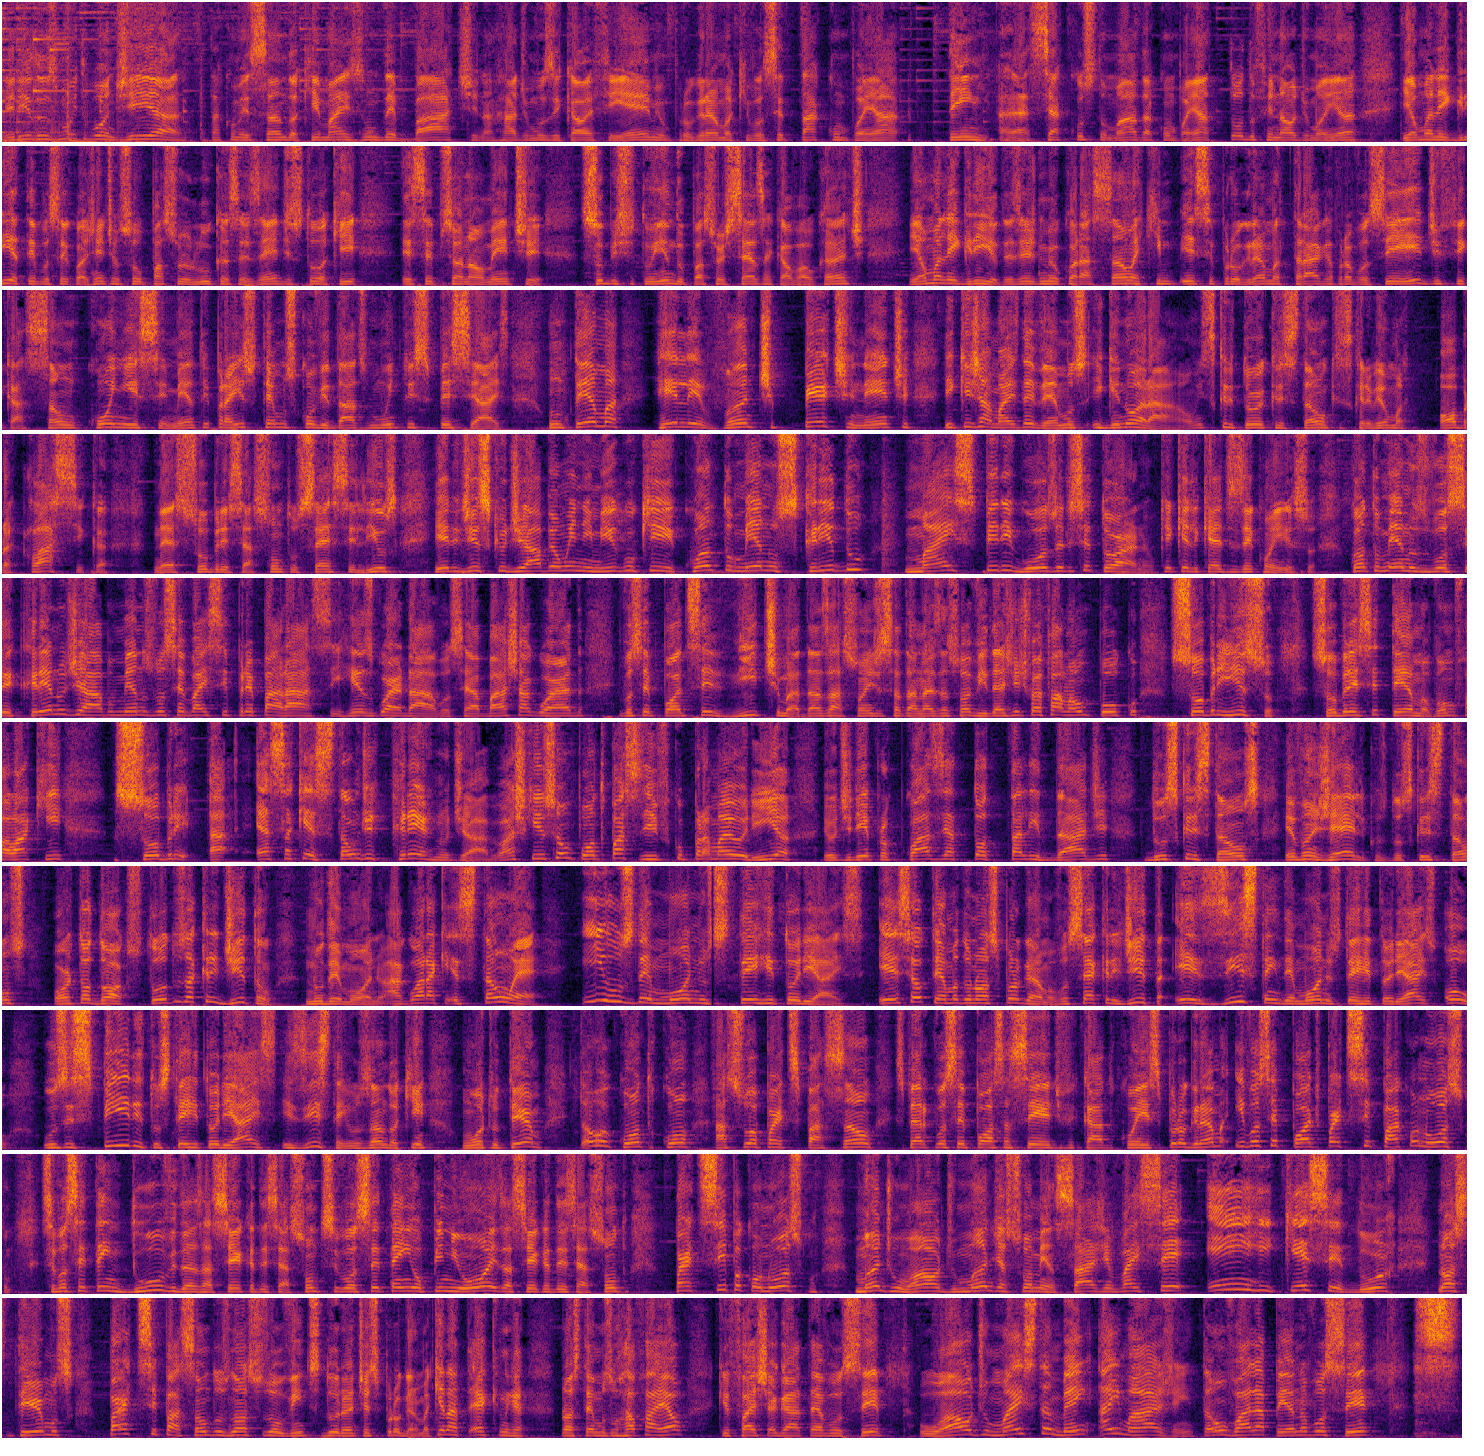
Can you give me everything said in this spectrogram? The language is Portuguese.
Queridos, muito bom dia. Está começando aqui mais um debate na Rádio Musical FM, um programa que você está acompanhando tem é, se acostumado a acompanhar todo final de manhã e é uma alegria ter você com a gente. Eu sou o pastor Lucas Rezende, estou aqui excepcionalmente substituindo o pastor César Cavalcante e é uma alegria. O desejo do meu coração é que esse programa traga para você edificação, conhecimento e para isso temos convidados muito especiais. Um tema relevante, pertinente e que jamais devemos ignorar. Um escritor cristão que escreveu uma obra clássica, né, sobre esse assunto, o C.S. Lewis, e ele diz que o diabo é um inimigo que quanto menos crido, mais perigoso ele se torna. O que, que ele quer dizer com isso? Quanto menos você crê no diabo, menos você vai se preparar, se resguardar, você abaixa a guarda e você pode ser vítima das ações de Satanás na sua vida. E a gente vai falar um pouco sobre isso, sobre esse tema. Vamos falar aqui sobre a, essa questão de crer no diabo. Eu acho que isso é um ponto pacífico para a maioria, eu diria para quase a totalidade dos cristãos evangélicos, dos cristãos ortodoxos. Todos acreditam no demônio. Agora a questão é e os demônios territoriais? Esse é o tema do nosso programa. Você acredita? Existem demônios territoriais ou os espíritos territoriais existem? Usando aqui um outro termo. Então eu conto com a sua participação. Espero que você possa ser edificado com esse programa e você pode participar conosco. Se você tem dúvidas acerca desse assunto, se você tem opiniões acerca desse assunto, participa conosco, mande um áudio, mande a sua mensagem, vai ser enriquecedor nós termos participação dos nossos ouvintes durante esse programa. Aqui na técnica nós temos o Rafael, que faz chegar até você o áudio, mas também a imagem. Então vale a pena você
